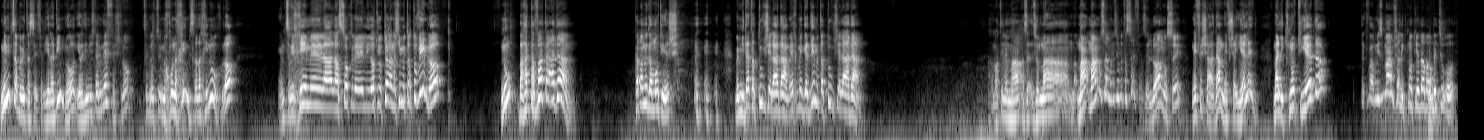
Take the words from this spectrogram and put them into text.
מי נמצא בבית הספר? ילדים, לא? ילדים יש להם נפש, לא? צריכים להיות מחונכים, משרד החינוך, לא? הם צריכים uh, לעסוק, להיות יותר אנשים יותר טובים, לא? נו, בהטבת האדם. כמה מגמות יש? במידת הטוב של האדם, איך מגדלים את הטוב של האדם. אז אמרתי להם, מה, מה, מה, מה הנושא המרכזי בבית הספר? זה לא הנושא נפש האדם, נפש הילד? מה, לקנות ידע? זה כבר מזמן, אפשר לקנות ידע בהרבה צורות.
